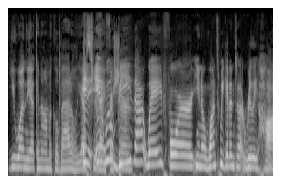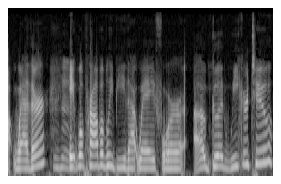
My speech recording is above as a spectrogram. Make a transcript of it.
you won the economical battle It, yesterday. it will for sure. be that way for you know once we get into that really hot weather. Mm-hmm. It will probably be that way for a good week or two,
